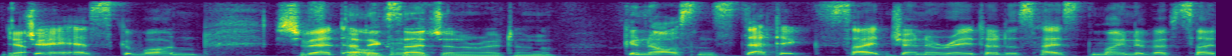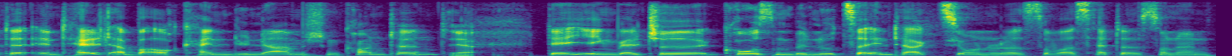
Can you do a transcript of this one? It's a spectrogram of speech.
Ja. JS geworden. Ich werde auch Static Site Generator, ne? Genau, es ist ein Static Site Generator, das heißt, meine Webseite enthält aber auch keinen dynamischen Content, Ja. der irgendwelche großen Benutzerinteraktionen oder sowas hätte, sondern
